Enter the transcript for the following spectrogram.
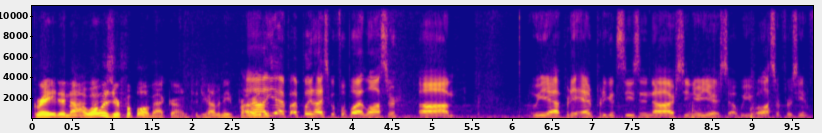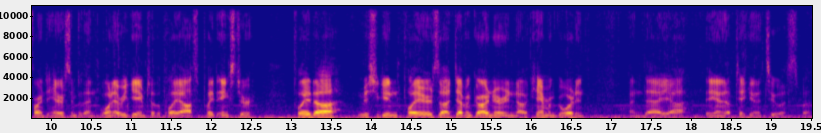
Great. And uh, what was your football background? Did you have any prior? Uh, yeah, I played high school football at Lahser. Um, we uh, pretty had a pretty good season uh, our senior year. So we lost our first game in Farmington Harrison, but then won every game till the playoffs. Played Inkster, played uh, Michigan players uh, Devin Gardner and uh, Cameron Gordon, and they uh, they ended up taking it to us. But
